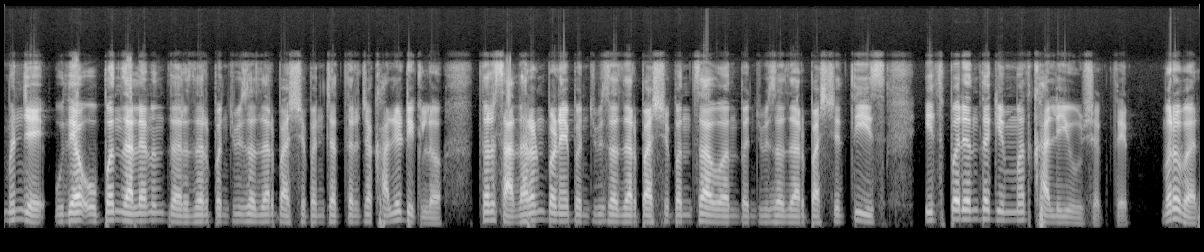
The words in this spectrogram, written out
म्हणजे उद्या ओपन झाल्यानंतर जर पंचवीस हजार पाचशे पंच्याहत्तरच्या खाली टिकलं तर साधारणपणे पंचवीस हजार पाचशे पंचावन्न पंचवीस हजार पाचशे तीस इथपर्यंत किंमत खाली येऊ शकते. बरोबर.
